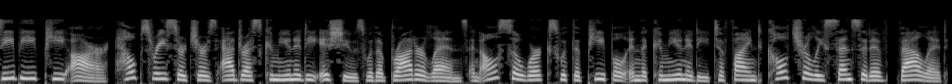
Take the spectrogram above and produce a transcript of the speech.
CBPR helps researchers address community issues with a broader lens and also works with the people in the community to find culturally sensitive, valid,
